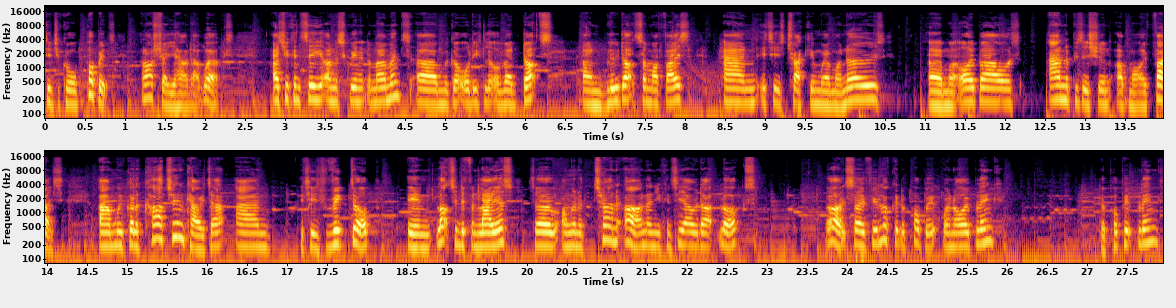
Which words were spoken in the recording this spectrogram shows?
digital puppets and I'll show you how that works. As you can see on the screen at the moment, um, we've got all these little red dots and blue dots on my face and it is tracking where my nose, uh, my eyebrows and the position of my face. And we've got a cartoon character and it is rigged up in lots of different layers. So I'm going to turn it on and you can see how that looks. Alright, so if you look at the puppet when I blink, the puppet blinks.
